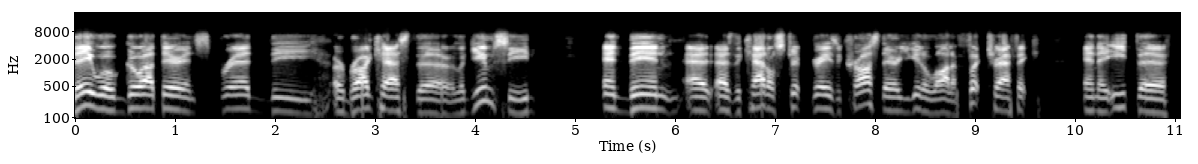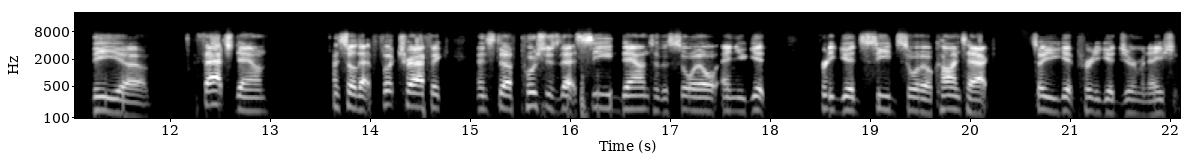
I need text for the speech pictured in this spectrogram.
They will go out there and spread the or broadcast the legume seed, and then as, as the cattle strip graze across there, you get a lot of foot traffic, and they eat the the uh, thatch down, and so that foot traffic and stuff pushes that seed down to the soil, and you get pretty good seed soil contact so you get pretty good germination.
